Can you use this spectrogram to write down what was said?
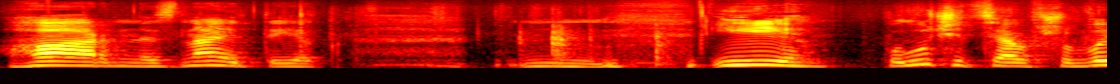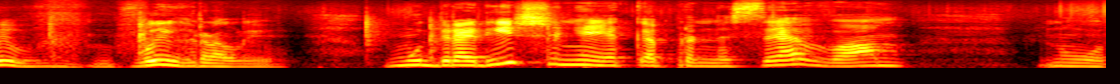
гарне, знаєте, як. І вийде, що ви виграли мудре рішення, яке принесе вам ну,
